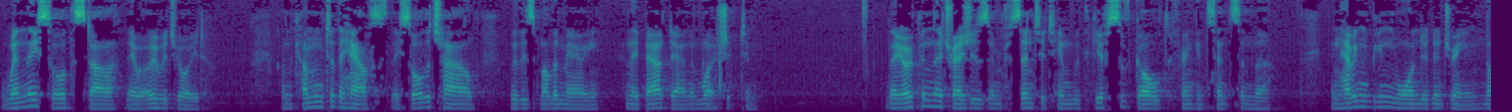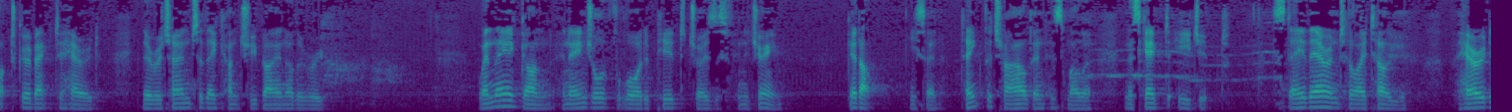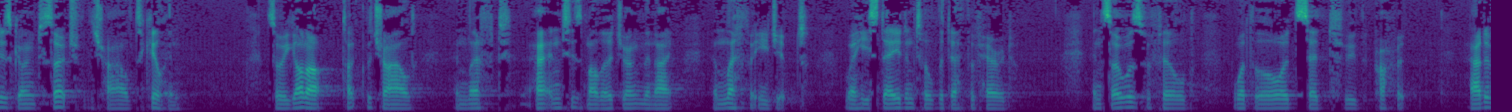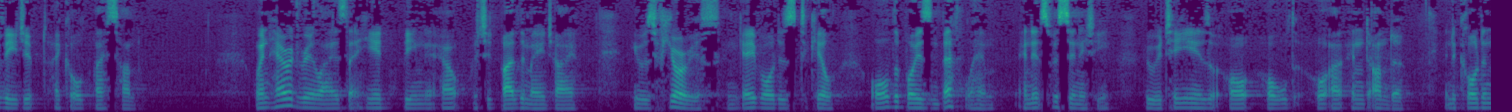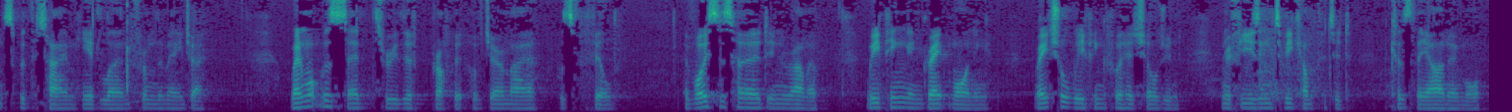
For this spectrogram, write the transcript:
When they saw the star, they were overjoyed. On coming to the house, they saw the child with his mother Mary, and they bowed down and worshipped him. They opened their treasures and presented him with gifts of gold, frankincense, and myrrh. And having been warned in a dream not to go back to Herod, they returned to their country by another route. When they had gone, an angel of the Lord appeared to Joseph in a dream. Get up, he said, take the child and his mother and escape to Egypt. Stay there until I tell you, Herod is going to search for the child to kill him. So he got up, took the child, and left uh, and his mother during the night, and left for Egypt, where he stayed until the death of Herod. And so was fulfilled what the Lord said to the prophet Out of Egypt I called my son. When Herod realized that he had been outwitted by the Magi, he was furious and gave orders to kill all the boys in Bethlehem and its vicinity who were two years old uh, and under, in accordance with the time he had learned from the Magi. When what was said through the prophet of Jeremiah was fulfilled, a voice is heard in Ramah, weeping and great mourning, Rachel weeping for her children and refusing to be comforted because they are no more.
